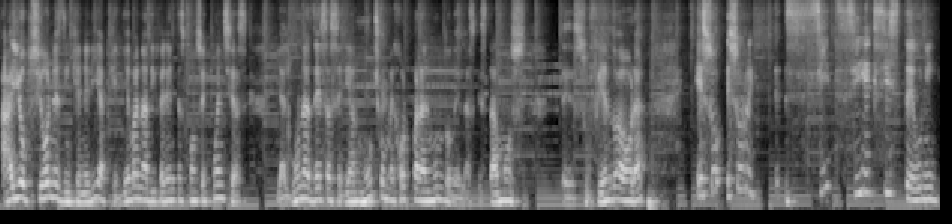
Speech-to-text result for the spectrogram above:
hay opciones de ingeniería que llevan a diferentes consecuencias y algunas de esas serían mucho mejor para el mundo de las que estamos eh, sufriendo ahora, eso, eso sí, sí existe un,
